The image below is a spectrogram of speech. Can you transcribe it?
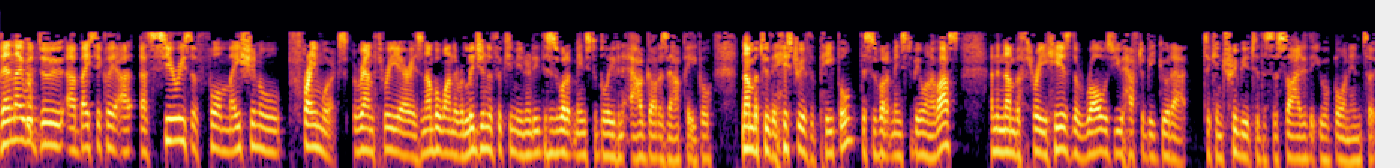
Then they would do uh, basically a, a series of formational frameworks around three areas. Number one, the religion of the community. This is what it means to believe in our God as our people. Number two, the history of the people. This is what it means to be one of us. And then number three, here's the roles you have to be good at to contribute to the society that you were born into.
